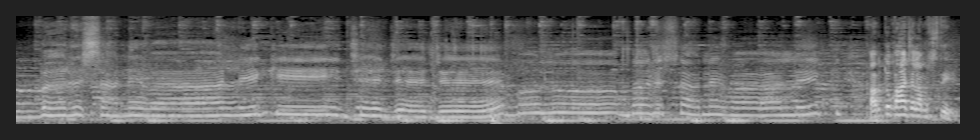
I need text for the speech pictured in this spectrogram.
बरसाने वाली की जय जय जय। बोलो, बरसाने वाले की। अब तो कहाँ चला मस्ती?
